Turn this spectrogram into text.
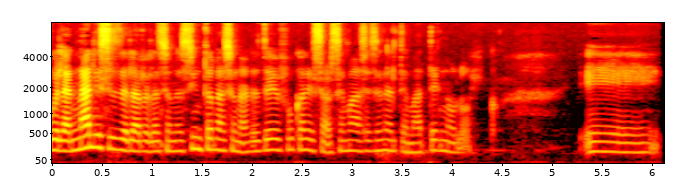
o el análisis de las relaciones internacionales debe focalizarse más es en el tema tecnológico. Eh,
